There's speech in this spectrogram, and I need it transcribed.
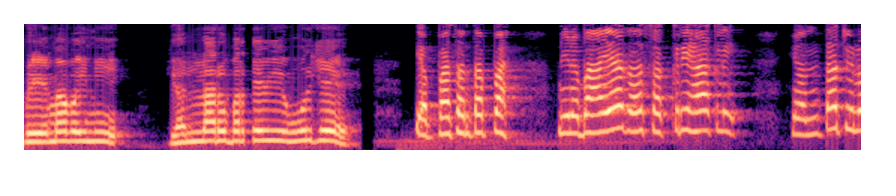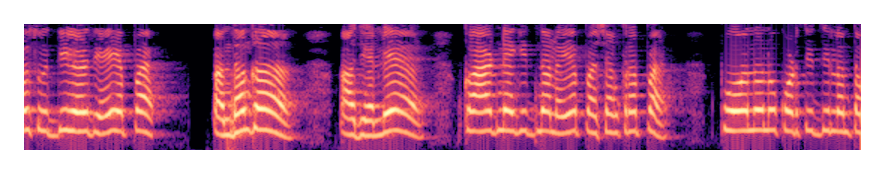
ಪ್ರೇಮ ಬೈನಿ ಎಲ್ಲರೂ ಬರ್ತೇವಿ ಊರಿಗೆ. ಯಪ್ಪ ಸಂತಪ್ಪ ನಿನ್ನ ಬಾಯಾಗ ಸಕ್ರಿ ಹಾಕ್ಲಿ. ಎಂತ ಚಲೋ ಸುದ್ದಿ ಹೇಳಿದೆ ಯಪ್ಪ. ಅಂದಂಗ ಅದೆಲ್ಲೇ ಕಾಡ್ನಾಗಿದ್ನಲ್ಲ ಯಪ್ಪ ಶಂಕರಪ್ಪ. ಫೋನನ್ನು ಕೊಡ್ತಿದ್ದಿಲ್ಲ ಅಂತ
